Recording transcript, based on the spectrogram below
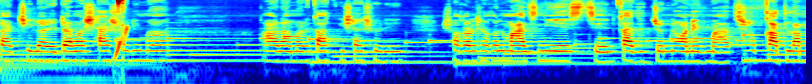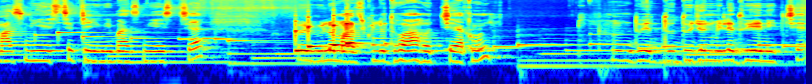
কাটছিল, আর এটা আমার শাশুড়ি মা আর আমার কাকি শাশুড়ি সকাল সকাল মাছ নিয়ে এসছে। কাজের জন্য অনেক মাছ, সব কাতলা মাছ নিয়ে এসছে, চিংড়ি মাছ নিয়ে এসছে। ওইগুলো মাছগুলো ধোয়া হচ্ছে এখন। দু- দুজন মিলে ধুয়ে নিচ্ছে।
